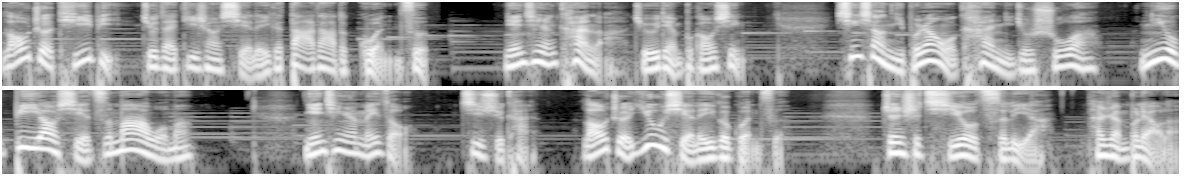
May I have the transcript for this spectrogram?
老者提笔就在地上写了一个大大的“滚”字，年轻人看了就有点不高兴，心想：你不让我看你就说啊，你有必要写字骂我吗？年轻人没走，继续看，老者又写了一个“滚”字，真是岂有此理啊！他忍不了了，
